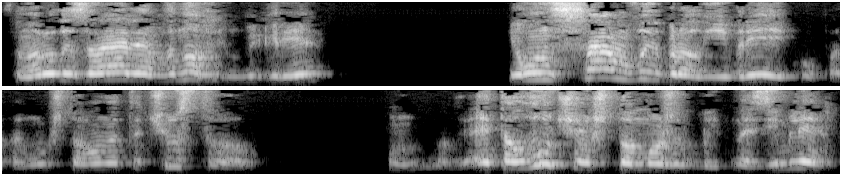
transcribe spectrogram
Что народ Израиля вновь в игре. И он сам выбрал еврейку, потому что он это чувствовал. Это лучшее, что может быть на земле.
